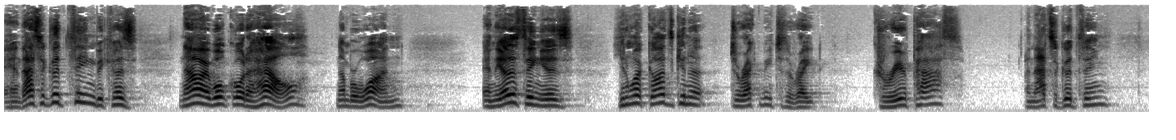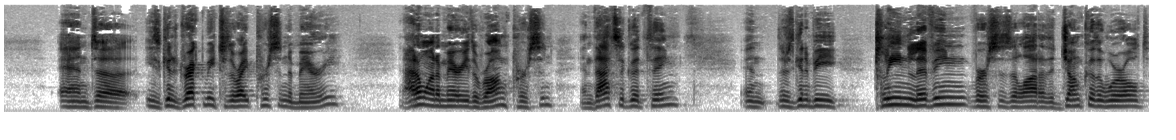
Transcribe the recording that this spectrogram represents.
and that's a good thing because now I won't go to hell, number one. And the other thing is, you know what? God's going to direct me to the right career path, and that's a good thing. And uh, He's going to direct me to the right person to marry. And I don't want to marry the wrong person, and that's a good thing. And there's going to be clean living versus a lot of the junk of the world,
